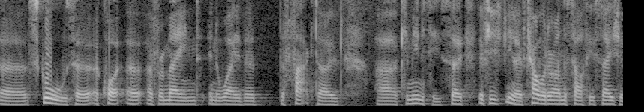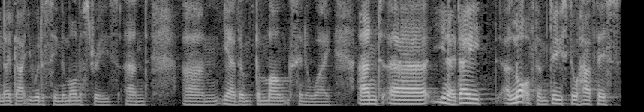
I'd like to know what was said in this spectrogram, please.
uh, schools are, are quite, uh, have remained in a way the de facto communities. So if you've you know travelled around the Southeast Asia, no doubt you would have seen the monasteries and um, yeah the, the monks in a way. And uh, you know they a lot of them do still have this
